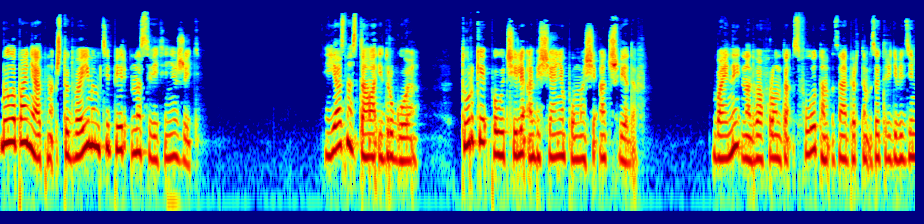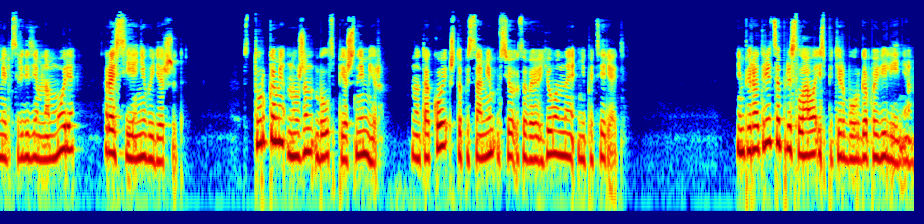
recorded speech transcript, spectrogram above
Было понятно, что двоим им теперь на свете не жить. Ясно стало и другое. Турки получили обещание помощи от шведов. Войны на два фронта с флотом, запертым за три девять земель в Средиземном море, Россия не выдержит. С турками нужен был спешный мир, но такой, чтобы самим все завоеванное не потерять. Императрица прислала из Петербурга повеление.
